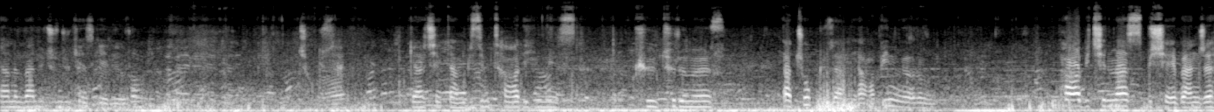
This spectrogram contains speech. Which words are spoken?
Yani ben üçüncü kez geliyorum. Çok güzel. Gerçekten bizim tarihimiz, kültürümüz. Ya çok güzel ya bilmiyorum. Paha biçilmez bir şey bence.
